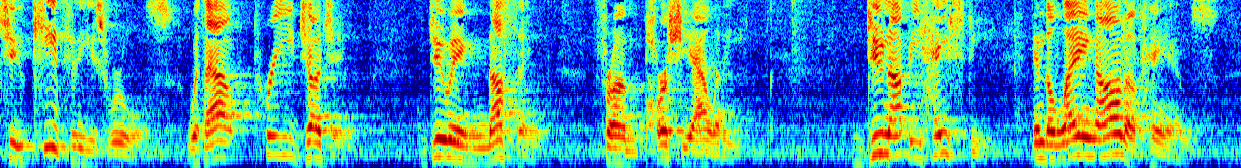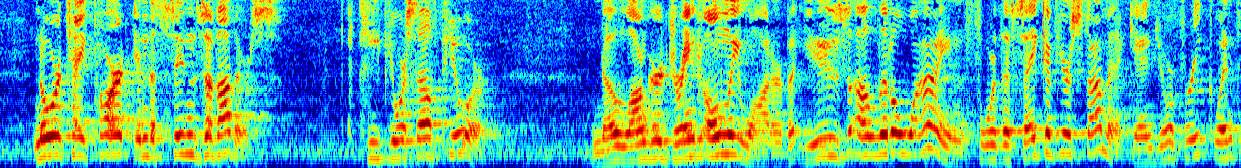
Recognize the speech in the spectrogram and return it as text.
to keep these rules without prejudging, doing nothing from partiality. Do not be hasty in the laying on of hands, nor take part in the sins of others. Keep yourself pure. No longer drink only water, but use a little wine for the sake of your stomach and your frequent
